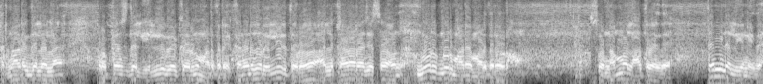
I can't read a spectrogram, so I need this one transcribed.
ಕರ್ನಾಟಕದಲ್ಲೆಲ್ಲ ಪ್ರಪಂಚದಲ್ಲಿ ಎಲ್ಲಿ ಬೇಕಾದ್ರೂ ಮಾಡ್ತಾರೆ. ಕನ್ನಡದವ್ರು ಎಲ್ಲಿ ಇರ್ತಾರೋ ಅಲ್ಲಿ ಕನ್ನಡ ರಾಜ್ಯೋತ್ಸವ ನೂರಕ್ಕೆ ನೂರು ಮಾಡೇ ಮಾಡ್ತಾರೆ ಅವರು. ಸೊ ನಮ್ಮಲ್ಲಿ ಆ ಥರ ಇದೆ. ತಮಿಳಲ್ಲಿ ಏನಿದೆ?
